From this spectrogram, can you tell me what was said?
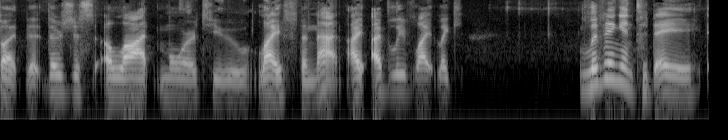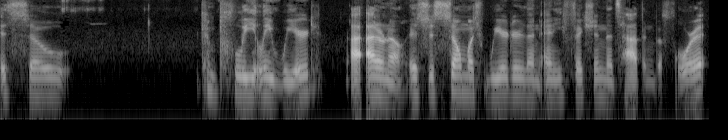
but th- there's just a lot more to life than that. I I believe like like living in today is so completely weird. I, I don't know. It's just so much weirder than any fiction that's happened before it.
